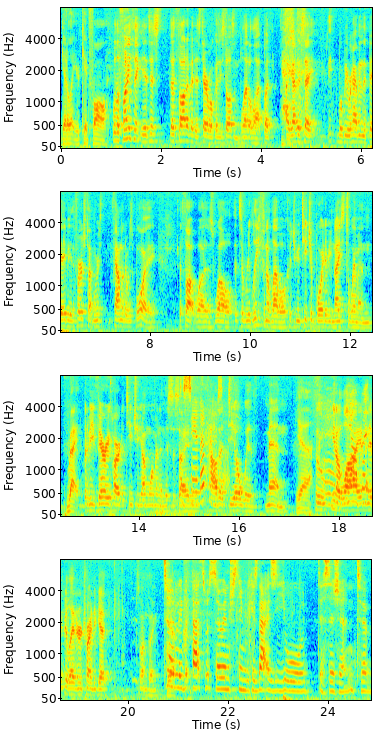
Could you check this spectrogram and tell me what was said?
get to let your kid fall. Well, the funny thing is, just the thought of it is terrible because he still hasn't bled a lot. But I got to say, when we were having the baby the first time, we found that it was a boy. The thought was, well, it's a relief in a level because you can teach a boy to be nice to women, Right. But it'd be very hard to teach a young woman in this society stand up for how to deal with men Yeah. who, you know, lie and manipulate and are trying to get one thing. Totally, but that's what's so interesting because that is your decision to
